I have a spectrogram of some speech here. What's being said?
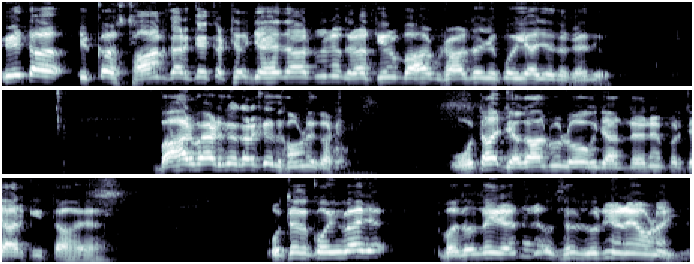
ਇਹ ਤਾਂ ਇੱਕ ਸਥਾਨ ਕਰਕੇ ਇਕੱਠੇ ਜਹੇਦਾਰ ਨੂੰ ਨਾ ਗ੍ਰਾਂਥੀਆਂ ਨੂੰ ਬਾਹਰ ਬਿਠਾ ਦਿਓ, ਜੇ ਕੋਈ ਆ ਜਾਏ ਤਾਂ ਕਹਿ ਦਿਓ। ਬਾਹਰ ਬੈਠ ਕੇ ਕਰਕੇ ਦਿਖਾਉਣੇ ਇਕੱਠ। ਉਹ ਤਾਂ ਜਗ੍ਹਾ ਨੂੰ ਲੋਕ ਜਾਂਦੇ ਨੇ, ਪ੍ਰਚਾਰ ਕੀਤਾ ਹੋਇਆ। ਉੱਥੇ ਤਾਂ ਕੋਈ ਵਜ ਬਦਲਦੇ ਹੀ ਰਹਿੰਦੇ ਨੇ, ਉੱਥੇ ਦੁਨੀਆ ਨੇ ਆਉਣਾ ਹੀ ਹੈ।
